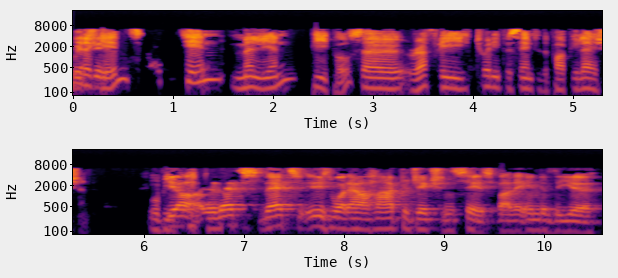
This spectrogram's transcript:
which again, is, 10 million people, so roughly 20% of the population will be. Yeah, that's, that is what our high projection says by the end of the year.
